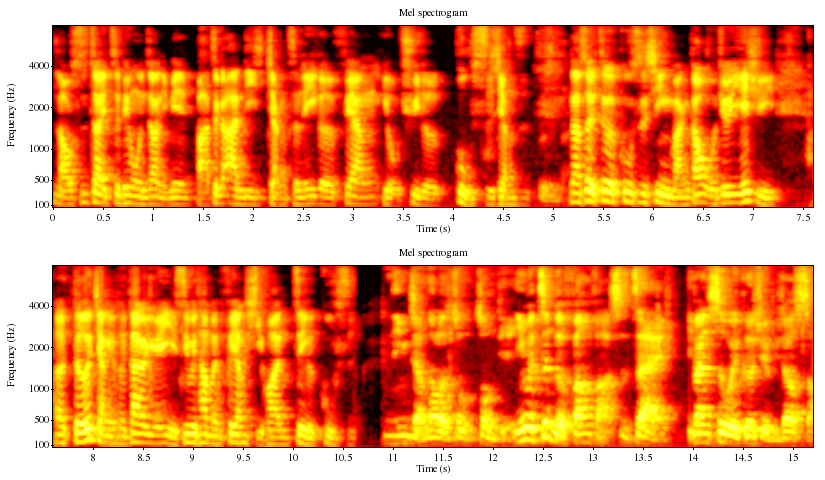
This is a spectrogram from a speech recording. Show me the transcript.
老师在这篇文章里面把这个案例讲成了一个非常有趣的故事，这样子。那所以这个故事性蛮高，我觉得也许呃得奖有很大的原因也是因为他们非常喜欢这个故事。您讲到了重重点，因为这个方法是在一般社会科学比较少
